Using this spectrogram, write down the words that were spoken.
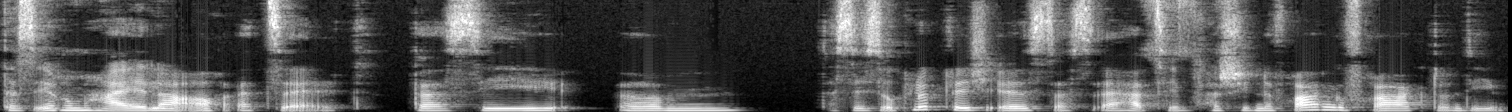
das ihrem Heiler auch erzählt, dass sie ähm, dass sie so glücklich ist, dass er hat sie verschiedene Fragen gefragt und die,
